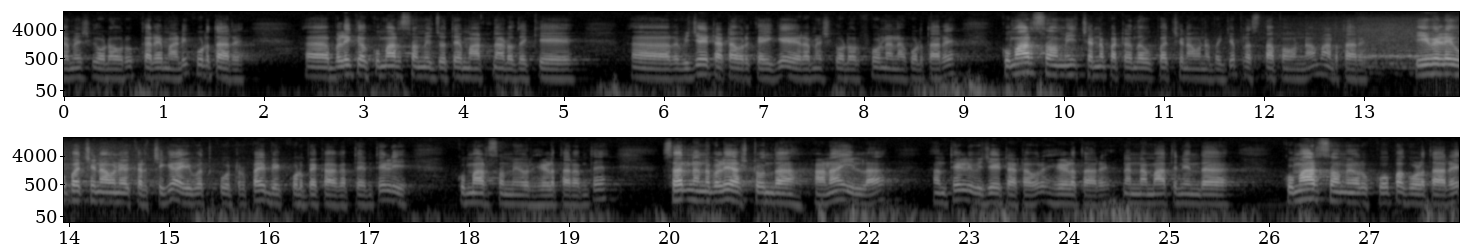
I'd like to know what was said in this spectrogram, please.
ರಮೇಶ್ ಗೌಡ ಅವರು ಕರೆ ಮಾಡಿ ಕೊಡ್ತಾರೆ. ಬಳಿಕ ಕುಮಾರಸ್ವಾಮಿ ಜೊತೆ ಮಾತನಾಡೋದಕ್ಕೆ ವಿಜಯ್ ಟಾಟಾ ಅವರ ಕೈಗೆ ರಮೇಶ್ ಗೌಡ ಅವರು ಫೋನನ್ನು ಕೊಡ್ತಾರೆ. ಕುಮಾರಸ್ವಾಮಿ ಚನ್ನಪಟ್ಟಣದ ಉಪಚುನಾವಣೆ ಬಗ್ಗೆ ಪ್ರಸ್ತಾಪವನ್ನು ಮಾಡ್ತಾರೆ. ಈ ವೇಳೆ ಉಪಚುನಾವಣೆಯ ಖರ್ಚಿಗೆ ಐವತ್ತು ಕೋಟಿ ರೂಪಾಯಿ ಬೇಕು, ಕೊಡಬೇಕಾಗತ್ತೆ ಅಂತೇಳಿ ಕುಮಾರಸ್ವಾಮಿ ಅವರು ಹೇಳ್ತಾರಂತೆ. ಸರ್, ನನ್ನ ಬಳಿ ಅಷ್ಟೊಂದು ಹಣ ಇಲ್ಲ ಅಂಥೇಳಿ ವಿಜಯ್ ಟಾಟಾ ಅವರು ಹೇಳ್ತಾರೆ. ನನ್ನ ಮಾತಿನಿಂದ ಕುಮಾರಸ್ವಾಮಿ ಅವರು ಕೋಪಗೊಳ್ತಾರೆ.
